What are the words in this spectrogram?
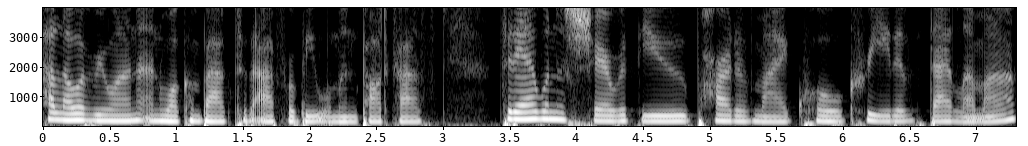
Hello, everyone, and welcome back to the Afrobeat Woman podcast. Today, I want to share with you part of my quote creative's dilemma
